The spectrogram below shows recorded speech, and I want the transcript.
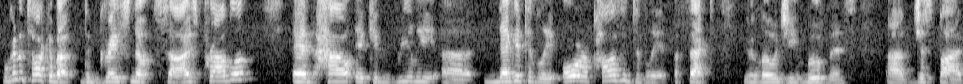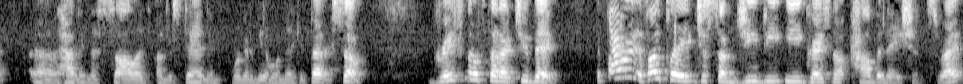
we're going to talk about the grace note size problem and how it can really uh, negatively or positively affect your low G movements uh, just by uh, having this solid understanding. We're going to be able to make it better. So grace notes that are too big. If I, were, if I play just some GDE grace note combinations, right?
